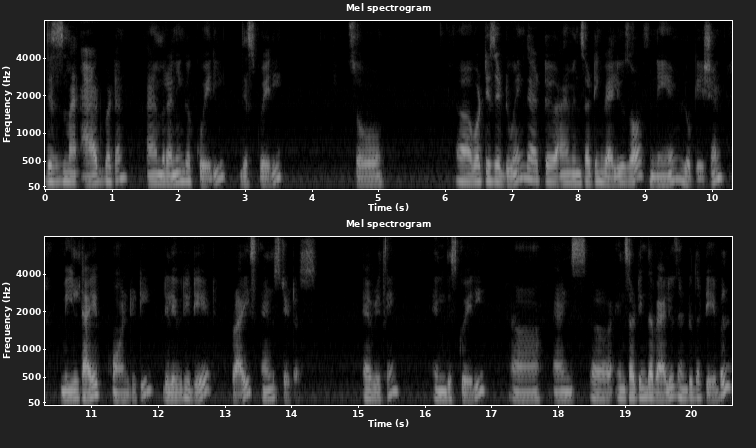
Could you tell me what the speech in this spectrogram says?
This is my add button. I am running a query this query. So uh, what is it doing? That uh, i am inserting values of name location meal type quantity delivery date price and status everything in this query uh, and uh, inserting the values into the table.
